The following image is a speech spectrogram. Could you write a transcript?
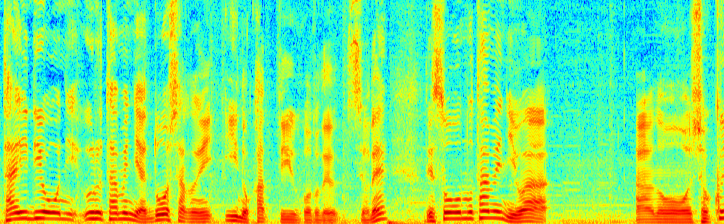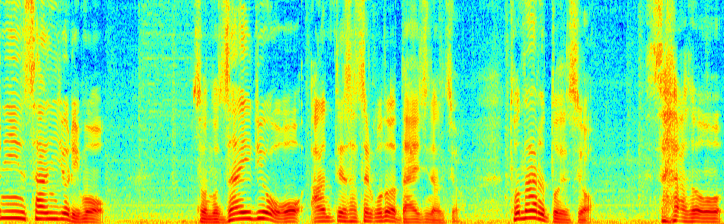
ー、大量に売るためにはどうしたらいいのかっていうことですよね。でそのためにはあの職人さんよりもその材料を安定させることが大事なんですよ。となるとですよ。さああの、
